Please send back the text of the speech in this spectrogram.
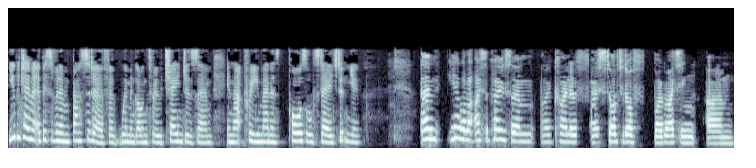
you became a, a, bit of an ambassador for women going through changes um, in that pre-menopausal stage, didn't you? Um, yeah, well, I suppose um, I kind of I started off by writing um,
